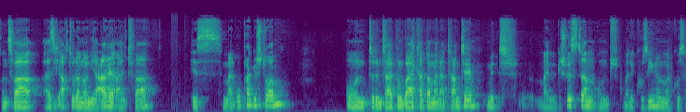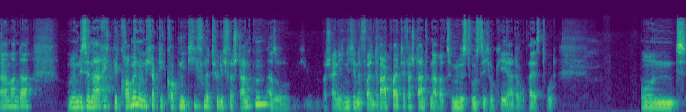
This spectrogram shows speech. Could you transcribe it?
Und zwar, als ich acht oder neun Jahre alt war, ist mein Opa gestorben. Und zu dem Zeitpunkt war ich gerade bei meiner Tante mit meinen Geschwistern und meine Cousine und mein Cousin waren da. Und wir haben diese Nachricht bekommen und ich habe die kognitiv natürlich verstanden. Also wahrscheinlich nicht in der vollen Tragweite verstanden, aber zumindest wusste ich, okay, ja, der Opa ist tot. Und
